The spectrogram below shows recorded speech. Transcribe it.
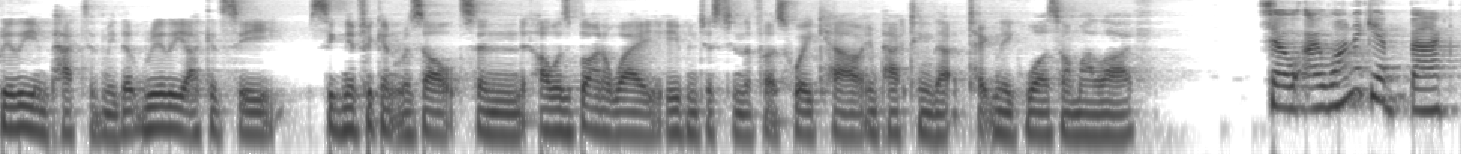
really impacted me, that really I could see significant results. And I was blown away, even just in the first week, how impacting that technique was on my life. So, I want to get back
